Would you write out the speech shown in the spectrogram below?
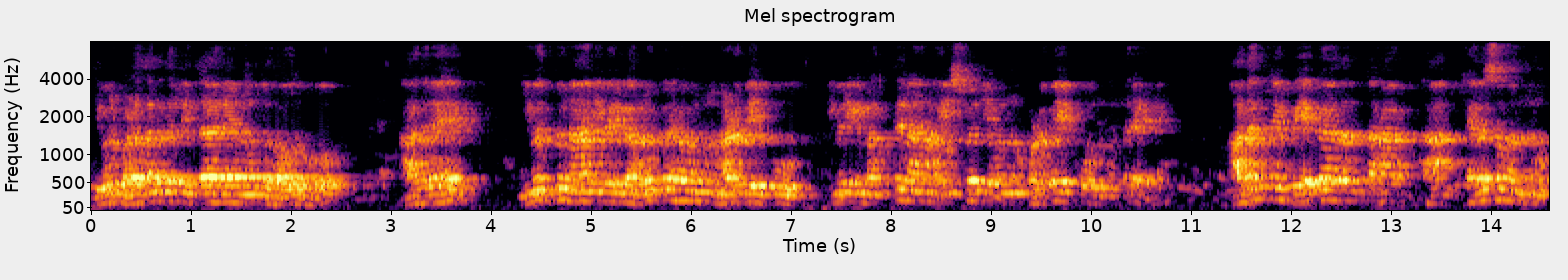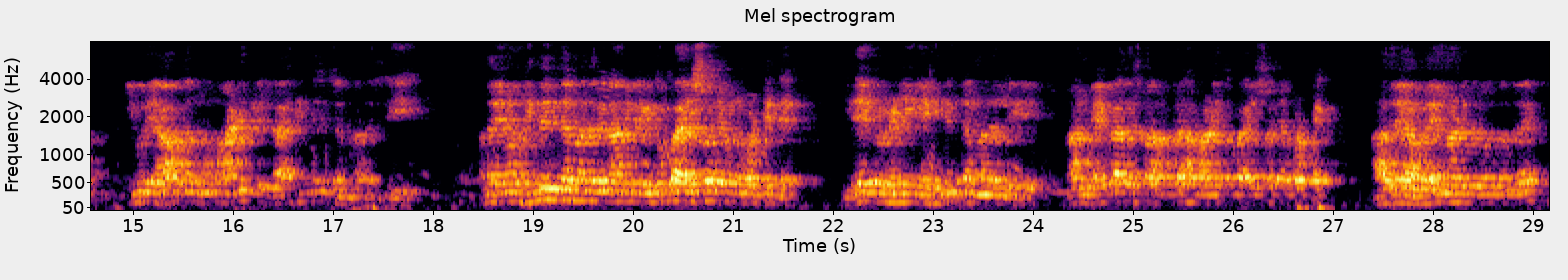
ಇವರು ಬಡತನದಲ್ಲಿ ಇದ್ದಾರೆ ಅನ್ನೋದು ಹೌದು, ಆದರೆ ಇವತ್ತು ನಾನು ಇವರಿಗೆ ಅನುಗ್ರಹವನ್ನು ಮಾಡಬೇಕು, ಇವರಿಗೆ ಮತ್ತೆ ನಾನು ಐಶ್ವರ್ಯವನ್ನು ಕೊಡಬೇಕು ಅಂತಂದ್ರೆ, ಅದಕ್ಕೆ ಬೇಕಾದಂತಹ ಕೆಲಸವನ್ನು ಇವರು ಯಾವುದನ್ನು ಮಾಡಿರಲಿಲ್ಲ ಹಿಂದಿನ ಜನ್ಮದಲ್ಲಿ. ಅಂದ್ರೆ ಏನು, ಹಿಂದಿನ ಜನ್ಮದಲ್ಲಿ ನಾನು ಇವರಿಗೆ ತುಂಬಾ ಐಶ್ವರ್ಯವನ್ನು ಕೊಟ್ಟಿದ್ದೆ. ಇದೇ ಗೃಹಿಣಿಗೆ ಹಿಂದಿನ ಜನ್ಮದಲ್ಲಿ ನಾನು ಬೇಕಾದಷ್ಟು ಅನುಗ್ರಹ ಮಾಡಿ ತುಂಬಾ ಐಶ್ವರ್ಯ ಕೊಟ್ಟೆ. ಆದ್ರೆ ಅವರೇನ್ ಮಾಡಿದ್ರು ಅಂತಂದ್ರೆ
